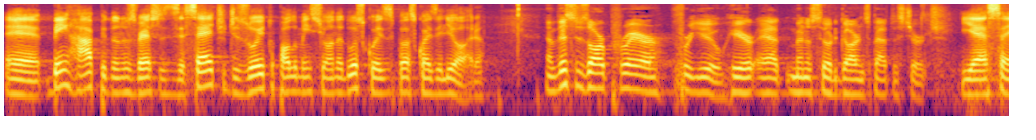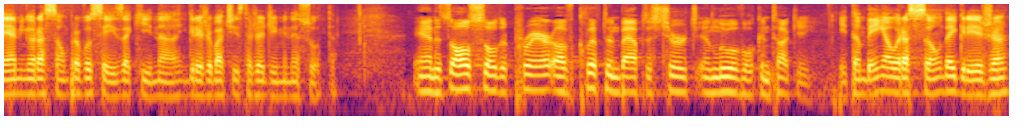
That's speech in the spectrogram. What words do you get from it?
É, bem rápido, nos versos 17 e 18, Paulo menciona duas coisas pelas quais ele ora. And this is our prayer for you here at Minnesota Gardens Baptist Church. E essa é a minha oração para vocês aqui na Igreja Batista Jardim Minnesota. And it's also the prayer of Clifton Baptist Church in Louisville, Kentucky. E também a oração da Igreja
